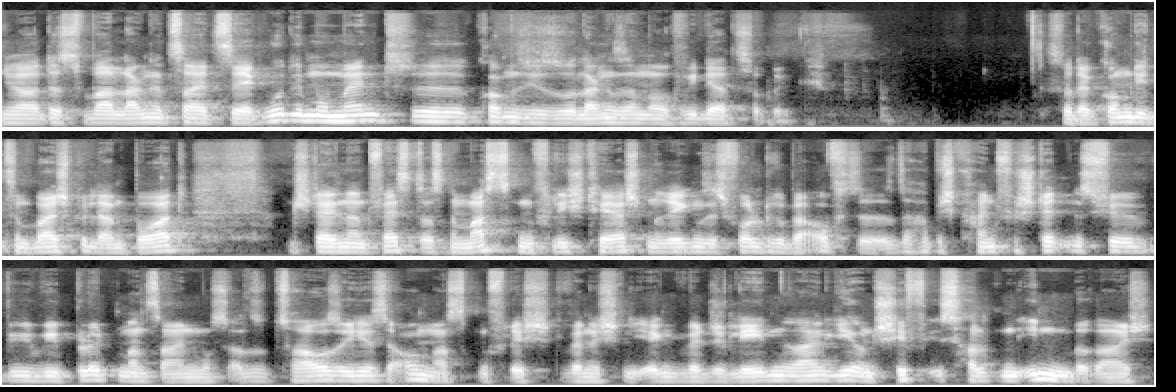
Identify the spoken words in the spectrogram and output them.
ja, das war lange Zeit sehr gut. Im Moment äh, kommen sie so langsam auch wieder zurück. So, da kommen die zum Beispiel an Bord und stellen dann fest, dass eine Maskenpflicht herrscht und regen sich voll drüber auf. Da, da habe ich kein Verständnis für, wie, wie, blöd man sein muss. Also zu Hause hier ist ja auch Maskenpflicht, wenn ich in irgendwelche Läden reingehe und Schiff ist halt ein Innenbereich.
